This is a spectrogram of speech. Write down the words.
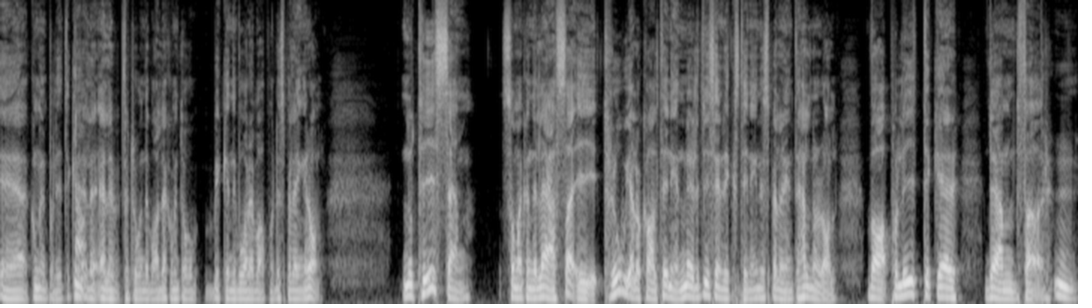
eh, kommunpolitiker ja. eller, eller förtroendevald. Jag kommer inte ihåg vilken nivå det var på, det spelar ingen roll. Notisen som man kunde läsa i, tror jag, lokaltidningen, möjligtvis i en rikstidning, det spelar inte heller någon roll, var politiker dömd för. Mm.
